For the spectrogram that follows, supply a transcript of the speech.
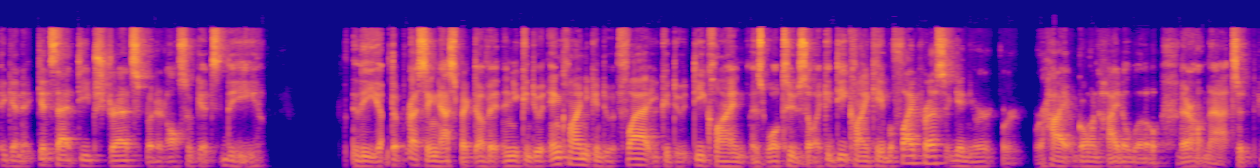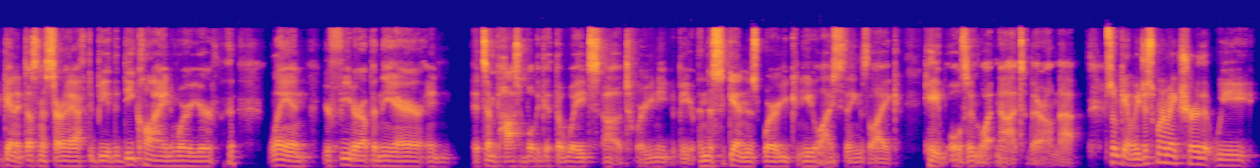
again, it gets that deep stretch, but it also gets the the the pressing aspect of it and you can do it incline you can do it flat you could do it decline as well too. So like a decline cable fly press again you're we're, we're high going high to low there on that. So again it doesn't necessarily have to be the decline where you're laying your feet are up in the air and it's impossible to get the weights uh, to where you need to be. And this again is where you can utilize things like cables and whatnot there on that. So again we just want to make sure that we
